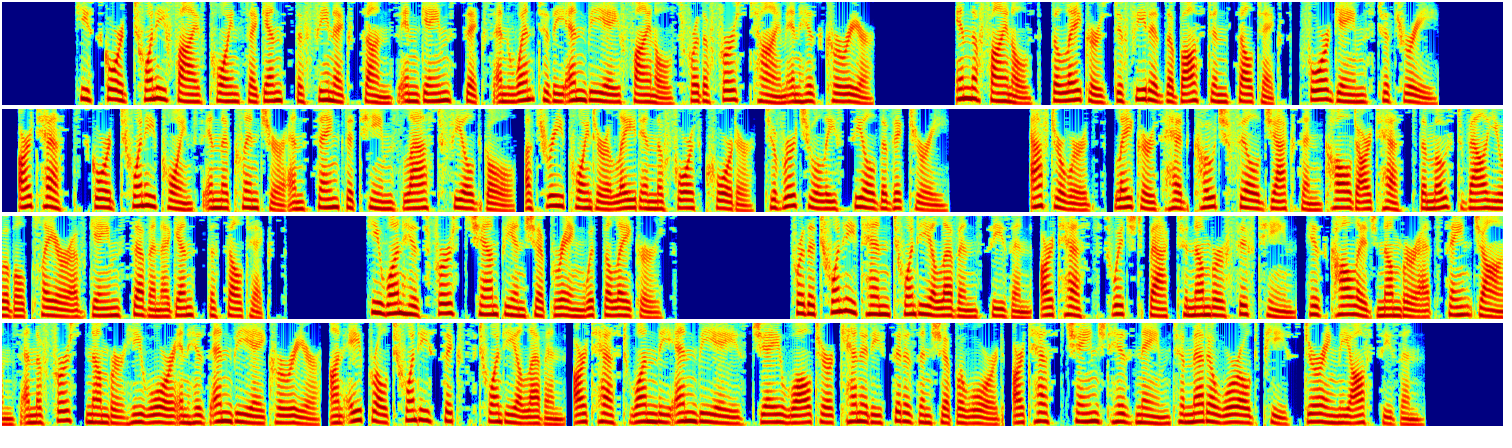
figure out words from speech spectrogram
He scored 25 points against the Phoenix Suns in Game 6 and went to the NBA Finals for the first time in his career. In the finals, the Lakers defeated the Boston Celtics, four games to three. Artest scored 20 points in the clincher and sank the team's last field goal, a three-pointer late in the fourth quarter, to virtually seal the victory. Afterwards, Lakers head coach Phil Jackson called Artest the most valuable player of Game 7 against the Celtics. He won his first championship ring with the Lakers. For the 2010–2011 season, Artest switched back to number 15, his college number at St. John's and the first number he wore in his NBA career. On April 26, 2011, Artest won the NBA's J. Walter Kennedy Citizenship Award. Artest changed his name to Metta World Peace during the offseason.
